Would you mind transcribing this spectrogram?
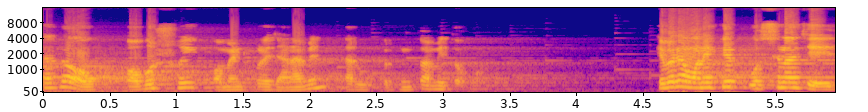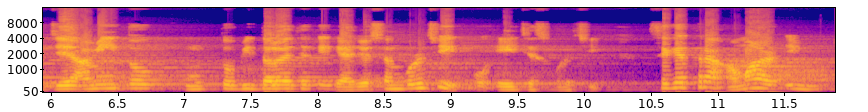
থাকে অবশ্যই কমেন্ট করে জানাবেন, তার উত্তর কিন্তু আমি দেবো। এবারে অনেকের কোশ্চেন আছে যে, আমি তো মুক্ত বিদ্যালয় থেকে গ্র্যাজুয়েশন করেছি ও এইচএস করেছি। সেক্ষেত্রে আমার এই মুক্ত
